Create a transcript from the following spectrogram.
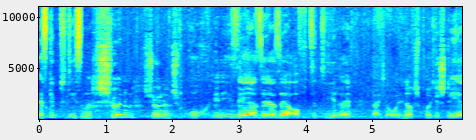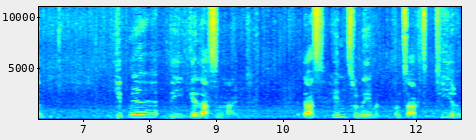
Es gibt diesen schönen, schönen Spruch, den ich sehr, sehr, sehr oft zitiere, da ich ohnehin auf Sprüche stehe. Gib mir die Gelassenheit, das hinzunehmen und zu akzeptieren,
